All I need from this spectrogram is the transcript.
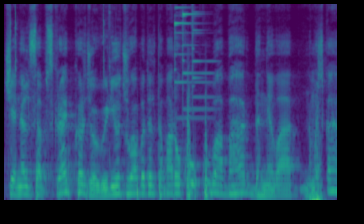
ચેનલ સબસ્ક્રાઈબ કરજો. વીડિયો જોવા બદલ તમારો ખૂબ ખૂબ આભાર. ધન્યવાદ. નમસ્કાર.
